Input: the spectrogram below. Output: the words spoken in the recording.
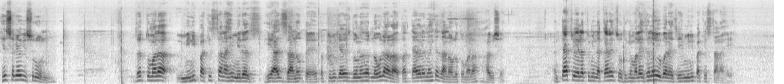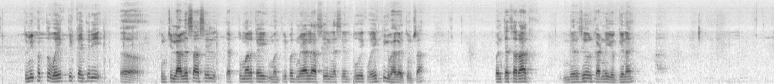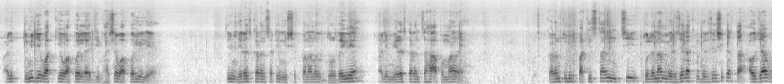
हे सगळं विसरून जर तुम्हाला मिनी पाकिस्तान आहे मिरज हे आज जाणवतं आहे तर तुम्ही ज्यावेळेस दोन हजार नऊला आला होता त्यावेळेला नाही का जाणवलं तुम्हाला हा विषय? आणि त्याच वेळेला तुम्ही नकारायचं होतं की मला इथं नाही उभं राहायचं हे मिनी पाकिस्तान आहे. तुम्ही फक्त वैयक्तिक काहीतरी तुमची लालसा असेल त्यात तुम्हाला काही मंत्रिपद मिळालं असेल नसेल तो एक वैयक्तिक भाग आहे तुमचा. पण त्याचा राग मिरजेवर काढणे योग्य नाही. आणि तुम्ही जे वाक्य वापरलं आहे जी भाषा वापरलेली आहे ती मिरजकरांसाठी निश्चितपणानं दुर्दैवी आहे आणि मिरजकरांचा हा अपमान आहे. कारण तुम्ही पाकिस्तानची तुलना मिरजेला मिरजेशी करता. अहो ज्या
